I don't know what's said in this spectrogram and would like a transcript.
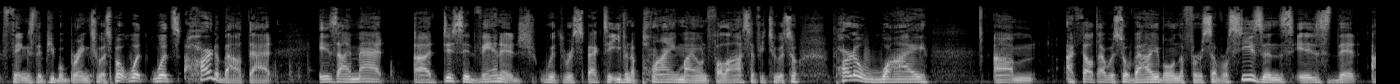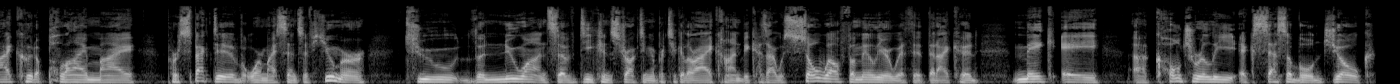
things that people bring to us. But what what's hard about that is I'm at a disadvantage with respect to even applying my own philosophy to it. So part of why um, I felt I was so valuable in the first several seasons is that I could apply my perspective or my sense of humor to the nuance of deconstructing a particular icon because I was so well familiar with it that I could make a, a culturally accessible joke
